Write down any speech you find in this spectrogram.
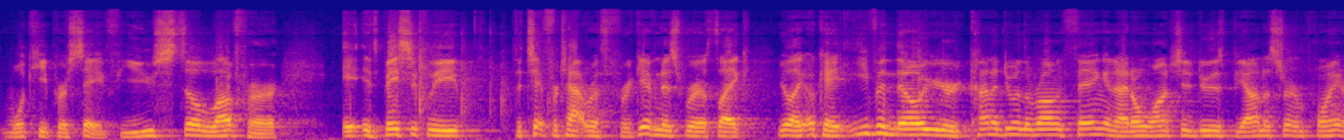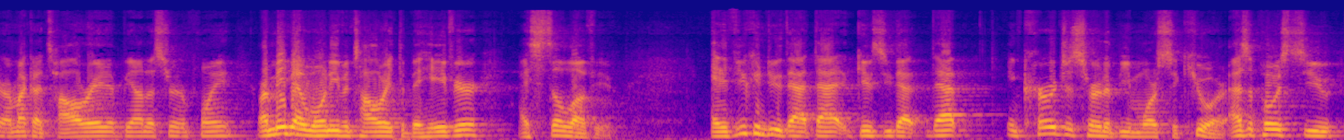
will keep her safe. You still love her. It's basically the tit for tat with forgiveness, where it's like you're like, okay, even though you're kind of doing the wrong thing, and I don't want you to do this beyond a certain point, or I'm not going to tolerate it beyond a certain point, or maybe I won't even tolerate the behavior. I still love you. And if you can do that, that gives you that that encourages her to be more secure, as opposed to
